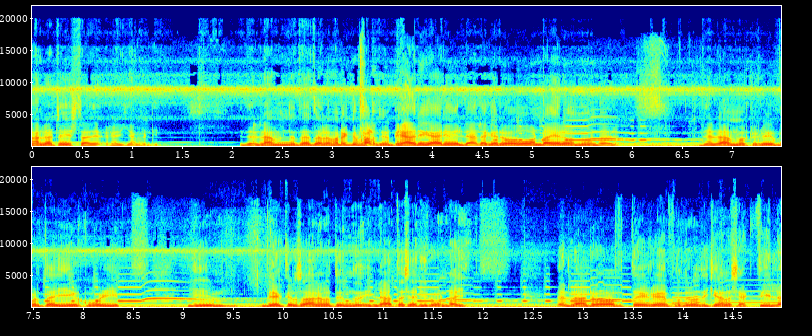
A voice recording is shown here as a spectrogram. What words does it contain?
നല്ല ടേസ്റ്റാണ് കഴിക്കാൻ വേണ്ടി. ഇതെല്ലാം ഇന്നത്തെ തലമുറയ്ക്ക് പറഞ്ഞിട്ട് യാതൊരു കാര്യമില്ല അതൊക്കെ രോഗം ഉണ്ടായാലും ഒന്നും ഉണ്ടായാലും ഇതെല്ലാം മക്കൾക്ക് ഇപ്പോഴത്തെ ഈ കോഴിയും ഈ ബേക്കറി സാധനങ്ങൾ തിന്ന് ഇല്ലാത്ത ശരീരം ഉണ്ടായി. ഇതെല്ലാം രോഗത്തെയൊക്കെ പ്രതിരോധിക്കാനുള്ള ശക്തിയില്ല.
